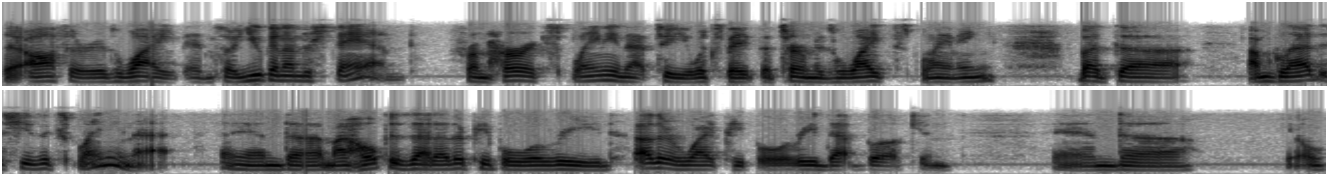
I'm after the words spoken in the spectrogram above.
the author is white, and so you can understand from her explaining that to you, which they, the term is white explaining. But uh, I'm glad that she's explaining that, and uh, my hope is that other people will read, other white people will read that book and and uh, you know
